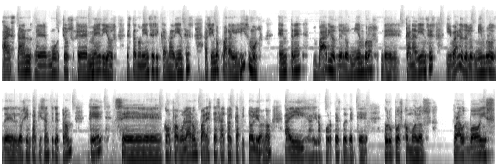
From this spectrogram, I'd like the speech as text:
Están eh, muchos eh, medios estadounidenses y canadienses haciendo paralelismos entre varios de los miembros de canadienses y varios de los miembros de los simpatizantes de Trump que se confabularon para este asalto al Capitolio, ¿no? Hay, hay reportes pues de que grupos como los Proud Boys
